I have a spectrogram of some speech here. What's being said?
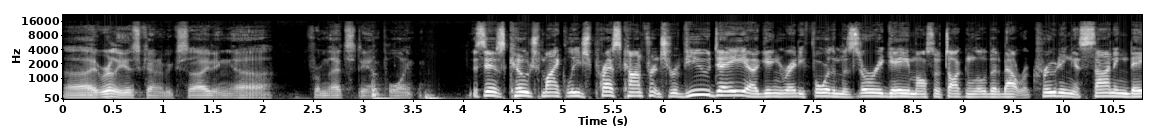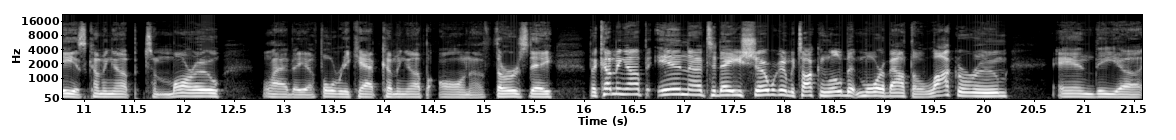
uh, it really is kind of exciting uh, from that standpoint. This is Coach Mike Leach press conference review day, uh, getting ready for the Missouri game. Also talking a little bit about recruiting. As signing day is coming up tomorrow. We'll have a, full recap coming up on uh, Thursday. But coming up in uh, today's show, we're going to be talking a little bit more about the locker room and the uh,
